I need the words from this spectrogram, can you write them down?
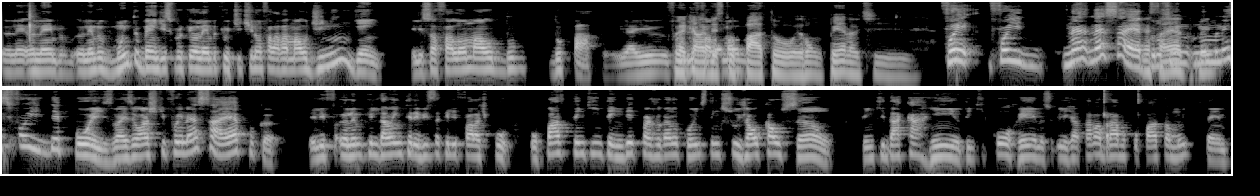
Eu, lembro, eu lembro muito bem disso porque eu lembro que o Tite não falava mal de ninguém. Ele só falou mal do, do Pato. E aí foi aquela vez que mal... o Pato errou um pênalti. Foi, foi nessa época, nessa não sei época, não, nem se foi depois, mas eu acho que foi nessa época. Ele, eu lembro que ele dá uma entrevista que ele fala, tipo, o Pato tem que entender que para jogar no Corinthians tem que sujar o calção, tem que dar carrinho, tem que correr, não sei o que. Ele já tava bravo com o Pato há muito tempo.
